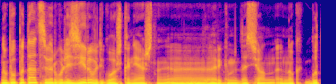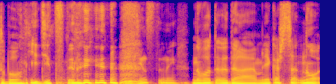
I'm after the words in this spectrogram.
Ну, попытаться вербализировать, Гош, конечно, э, Да. рекомендацион, но как будто бы он единственный. Единственный? Ну вот, э, да, мне кажется, но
